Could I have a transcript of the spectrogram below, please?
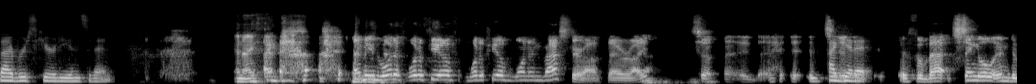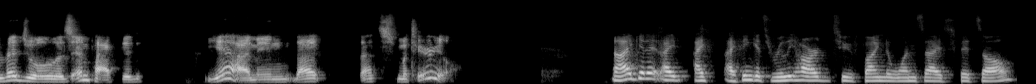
cybersecurity incident. And I think, I, I mean, what if what if you have what if you have one investor out there, right? Yeah. So uh, it's, I get it. If that single individual is impacted, yeah, I mean that that's material. I get it. I, I I think it's really hard to find a one size fits all.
